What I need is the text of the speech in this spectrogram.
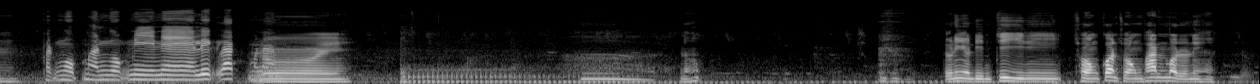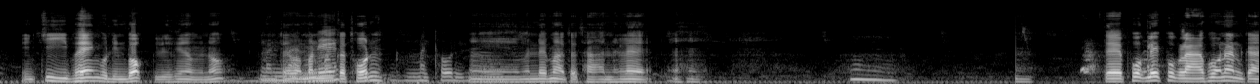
มผัดงบหันงบนี่แน่เล็กลักมันนั่นโดยเนาะตัวนี้เอาดินจี้นี่ชองก้อนชองพันบ่เดี๋ยวนี้ฮะ ดินจี้แพงกว่าดินบล็อกอยู่เลยพี่น้องเนาะแต่ว่ามันมันกระทนมันทนเออมันได้มาตรฐานนั่นแหละอ่าฮะแต่พวกเล็กพวกลาพวกนั่นก็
